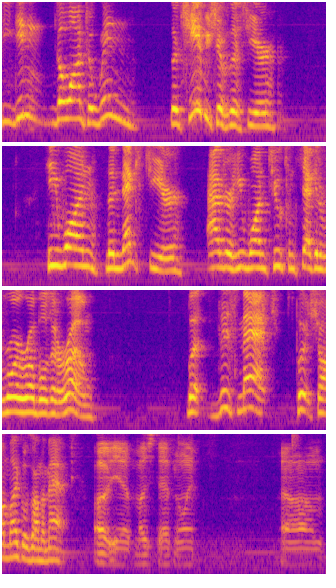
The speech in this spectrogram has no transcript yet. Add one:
He didn't go on to win the championship this year. He won the next year after he won two consecutive Royal Rumbles in a row. But this match put Shawn Michaels on the map. Oh yeah, most definitely. Um,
